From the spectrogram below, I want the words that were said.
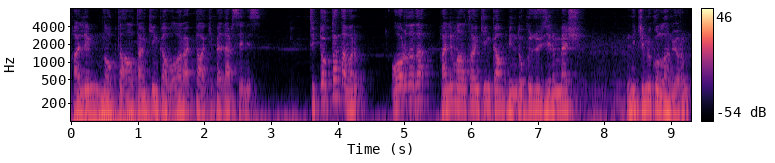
halim.altankinkav olarak takip ederseniz TikTok'ta da varım. Orada da Halim Altan Kinkav 1925 nickimi kullanıyorum.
